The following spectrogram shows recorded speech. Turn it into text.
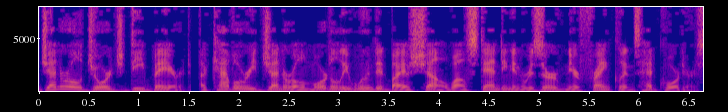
General George D. Bayard, a cavalry general mortally wounded by a shell while standing in reserve near Franklin's headquarters.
